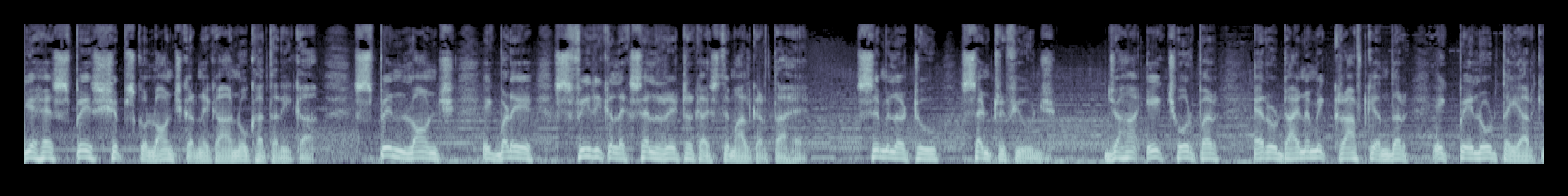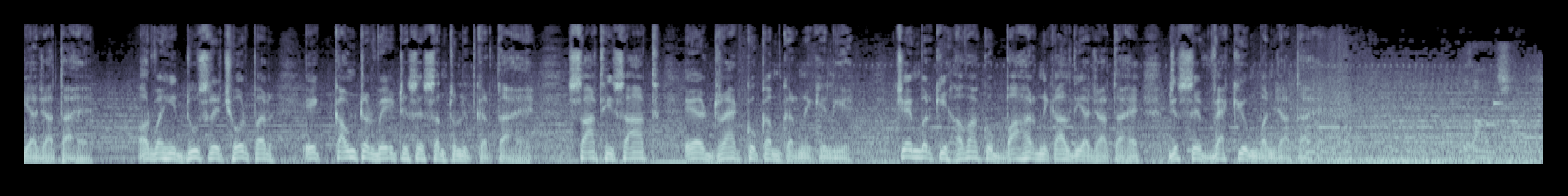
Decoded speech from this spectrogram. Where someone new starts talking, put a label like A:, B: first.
A: यह है space ships को लॉन्च करने का अनोखा तरीका। स्पिन लॉन्च एक बड़े स्फीरिकल एक्सेलरेटर का इस्तेमाल करता है सिमिलर टू सेंट्रीफ्यूज जहाँ एक छोर पर एरोडायनामिक क्राफ्ट के अंदर एक पेलोड तैयार किया जाता है, और वहीं दूसरे छोर पर एक काउंटर वेट इसे संतुलित करता है, साथ ही साथ एयर ड्रैग को कम करने के लिए। चेंबर की हवा को बाहर निकाल दिया जाता है, जिससे वैक्यूम बन जाता है।
B: Sorry.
